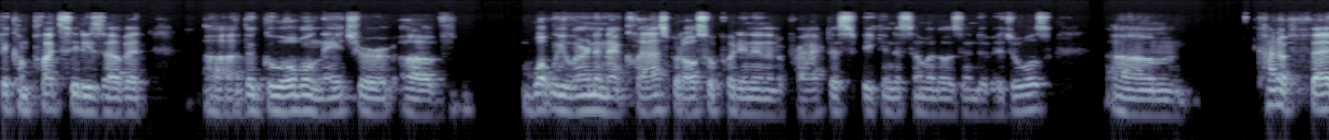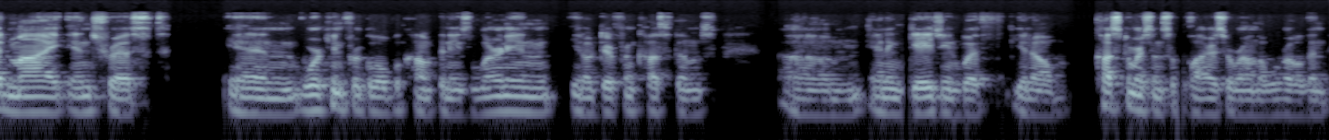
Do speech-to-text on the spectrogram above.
The complexities of it, uh, the global nature of what we learned in that class, but also putting it into practice, speaking to some of those individuals, um, kind of fed my interest in working for global companies, learning you know different customs, um, and engaging with you know customers and suppliers around the world. And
